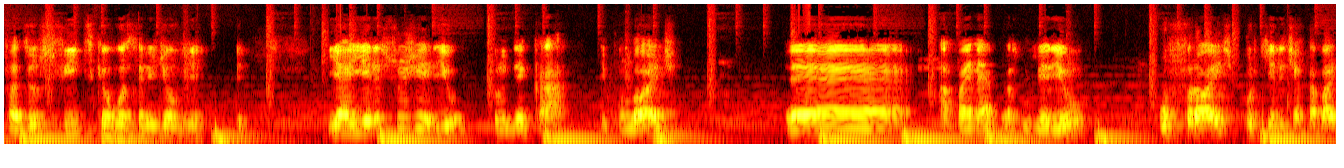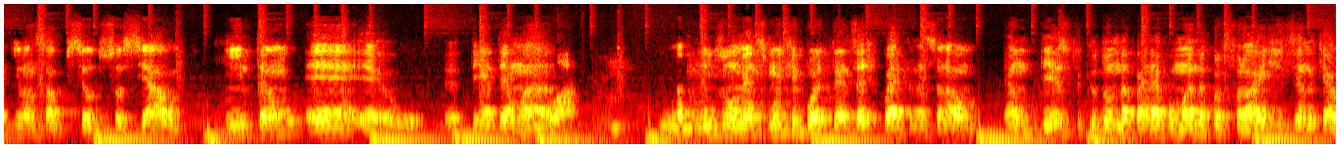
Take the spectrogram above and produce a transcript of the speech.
fazer os feats que eu gostaria de ouvir. E aí ele sugeriu pro DK e pro Lloyd é, a Pineapple sugeriu o Freud, porque ele tinha acabado de lançar o Pseudo Social, então é, eu, eu tenho até uma, uma- um dos momentos muito importantes, acho que poeta nacional, é um texto que o dono da Pineapple manda pro Freud, dizendo que é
